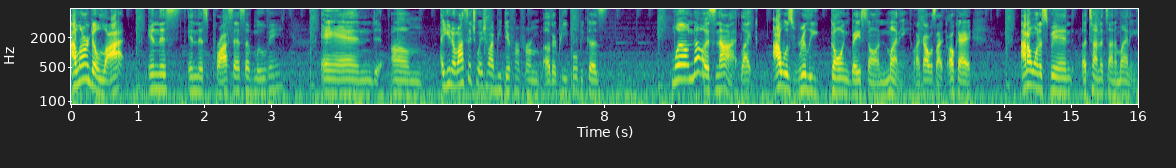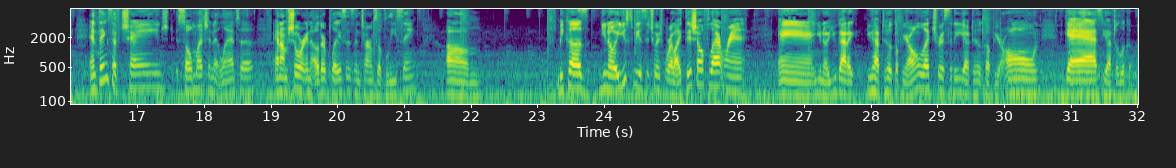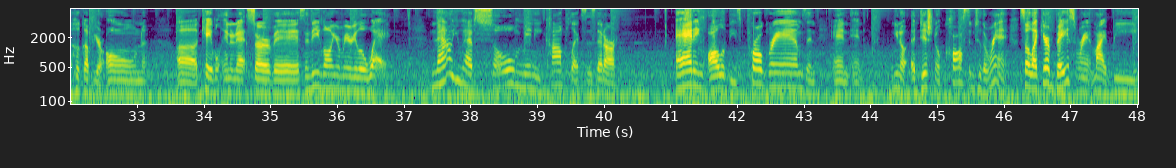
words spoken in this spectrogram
I learned a lot in this in this process of moving, and um, you know, my situation might be different from other people because Well, no, it's not. Like I was really going based on money. Like I was like, okay, I don't want to spend a ton, a ton of money. And things have changed so much in Atlanta, and I'm sure in other places in terms of leasing. Um, because you know, it used to be a situation where like this show flat rent, and you know, you gotta you have to hook up your own electricity, you have to hook up your own gas, you have to look, hook up your own uh, cable internet service, and then you go on your merry little way. Now you have so many complexes that are adding all of these programs and and and you know additional costs into the rent. So like your base rent might be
